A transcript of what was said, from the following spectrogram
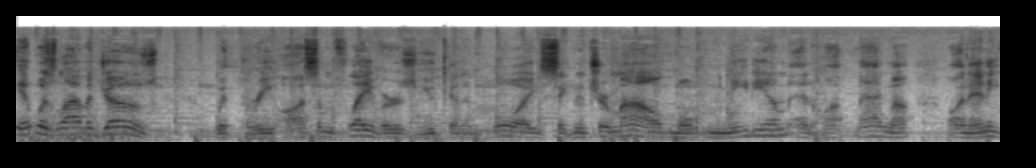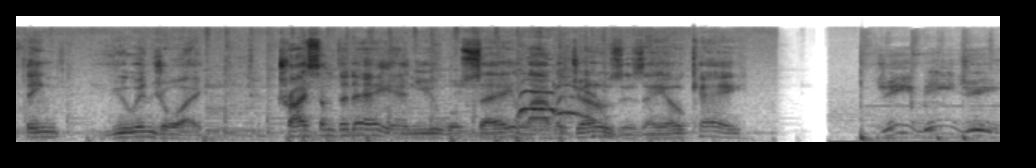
It was Lava Joe's with three awesome flavors you can employ signature mild, molten medium, and hot magma on anything you enjoy. Try some today and you will say Lava Joe's is a-okay. GBG,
